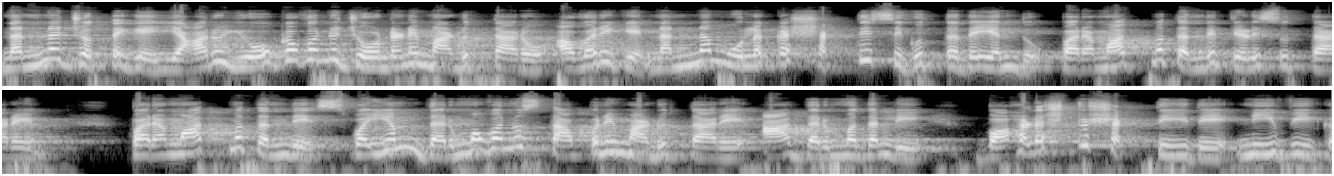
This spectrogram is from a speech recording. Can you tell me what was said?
ನನ್ನ ಜೊತೆಗೆ ಯಾರು ಯೋಗವನ್ನು ಜೋಡಣೆ ಮಾಡುತ್ತಾರೋ ಅವರಿಗೆ ನನ್ನ ಮೂಲಕ ಶಕ್ತಿ ಸಿಗುತ್ತದೆ ಎಂದು ಪರಮಾತ್ಮ ತಂದೆ ತಿಳಿಸುತ್ತಾರೆ. ಪರಮಾತ್ಮ ತಂದೆ ಸ್ವಯಂ ಧರ್ಮವನ್ನು ಸ್ಥಾಪನೆ ಮಾಡುತ್ತಾರೆ. ಆ ಧರ್ಮದಲ್ಲಿ ಬಹಳಷ್ಟು ಶಕ್ತಿ ಇದೆ. ನೀವೀಗ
